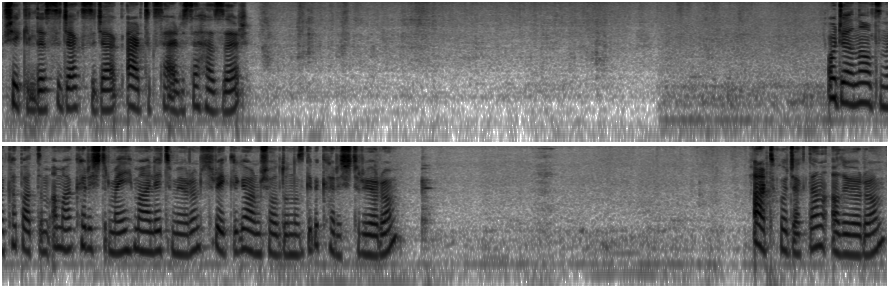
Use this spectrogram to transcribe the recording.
Bu şekilde sıcak sıcak artık servise hazır. Ocağın altını kapattım ama karıştırmayı ihmal etmiyorum. Sürekli görmüş olduğunuz gibi karıştırıyorum. Artık ocaktan alıyorum.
